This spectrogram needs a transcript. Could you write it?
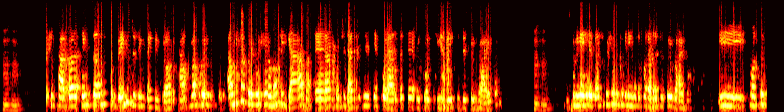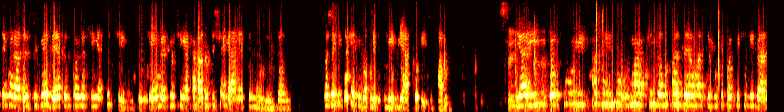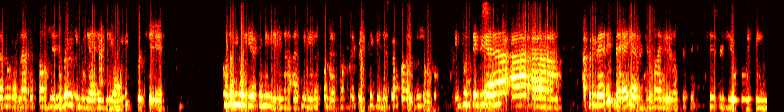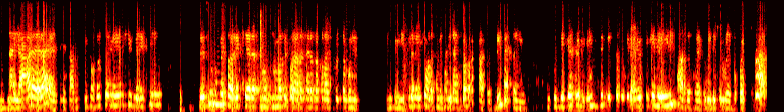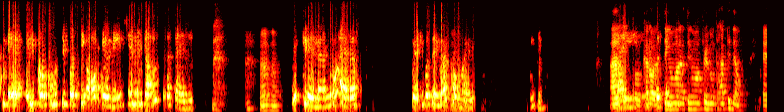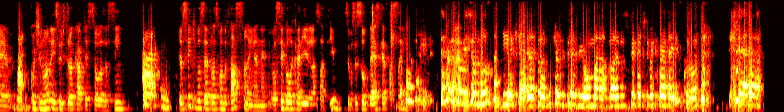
Uhum. Estava tentando bem de desempenho tal. Uma coisa, a única coisa que eu não ligava era a quantidade de temporadas que a pessoa tinha visto de Survivor. Uhum. Isso pra mim é relevante porque eu nunca vi nenhuma temporada de Survivor. E quantas temporadas de VD a pessoa já tinha assistido. Porque eu mesmo tinha acabado de chegar nesse mundo. Então, eu achei que pra que que vão me, me enviar por isso, sabe? Sei. E aí Uhum. eu fui fazendo uma, tentando fazer uma tribo que fosse equilibrada no- na questão de número de mulheres e homens, porque quando a minoria é feminina, as meninas começam a ser perseguidas para fora do jogo. Inclusive era a, a, a primeira ideia de uma aliança que, que surgiu em Nayara era essa, sabe? Então você meio que vê que mesmo numa história que era, numa temporada que era para falar de protagonismo meio que olha essa mentalidade babaca, bem. Inclusive, a entrevista do Guilherme eu fiquei meio irritada, né? Porque ele falou como se fosse, obviamente, a melhor estratégia. Uhum. Por quê, né? Não era. Foi a que você embarcou, mas. Enfim. Ah, aí, ô, Carol, você- eu tenho, uma, eu tenho uma pergunta rapidão. É, continuando isso de trocar pessoas assim, Ah, eu sei que você é próxima do Façanha, né? Você colocaria ele na sua tribo? Se você soubesse que era Façanha? Eu realmente eu não sabia que era, tanto que eu escrevi uma, uma justificativa que foi até escrota, que era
